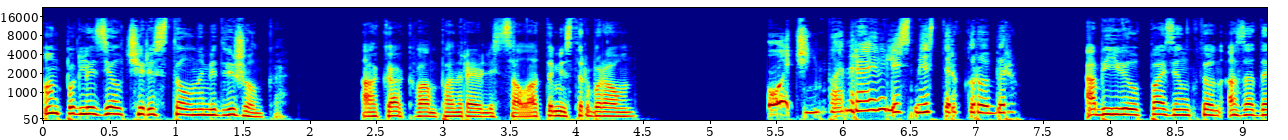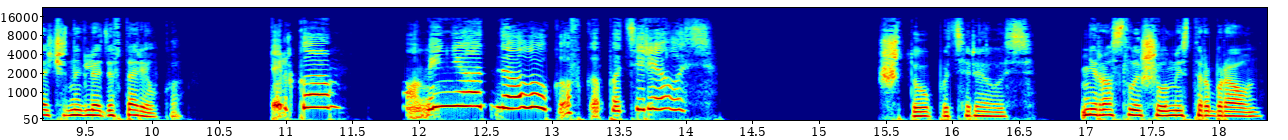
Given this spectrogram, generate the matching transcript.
Он поглядел через стол на медвежонка. «А как вам понравились салаты, мистер Браун?» «Очень понравились, мистер Крубер», — объявил Пазингтон, озадаченно глядя в тарелку. «Только «У меня одна луковка потерялась». «Что потерялась?» — не расслышал мистер Браун.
